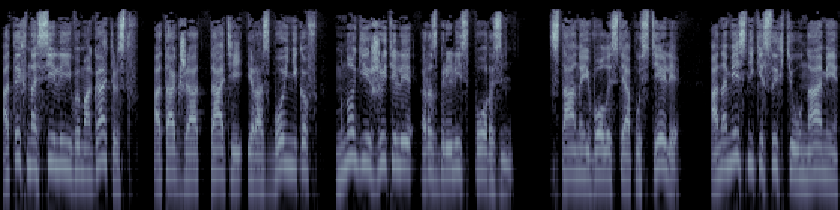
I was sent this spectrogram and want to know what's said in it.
От их насилий и вымогательств, а также от татей и разбойников многие жители разбрелись порознь, станы и волости опустели – а наместники с их тиунами,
